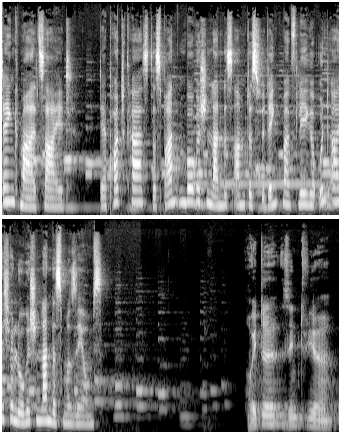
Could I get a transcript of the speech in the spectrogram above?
Denkmalzeit, der Podcast des Brandenburgischen Landesamtes für Denkmalpflege und Archäologischen Landesmuseums. Heute sind wir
